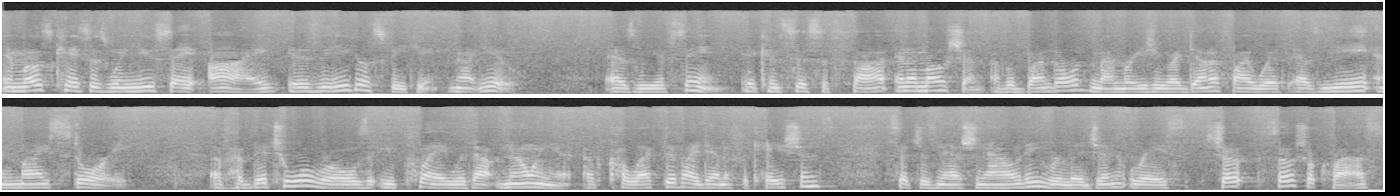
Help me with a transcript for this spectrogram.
In most cases, when you say I, it is the ego speaking, not you, as we have seen. It consists of thought and emotion, of a bundle of memories you identify with as me and my story, of habitual roles that you play without knowing it, of collective identifications such as nationality, religion, race, social class,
